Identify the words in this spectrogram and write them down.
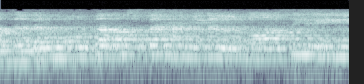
فقتله فأصبح من الخاسرين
